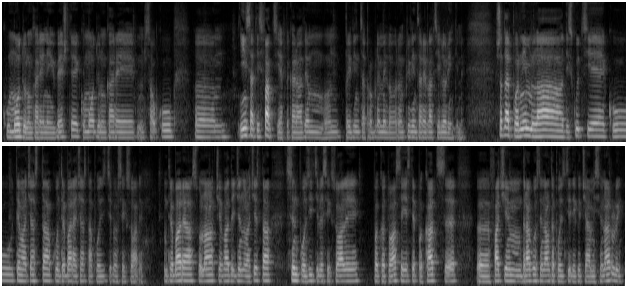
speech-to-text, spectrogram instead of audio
cu modul în care ne iubește, cu modul în care sau cu uh, insatisfacția pe care o avem în privința problemelor, în privința relațiilor intime. Așadar, pornim la discuție cu tema aceasta, cu întrebarea aceasta a pozițiilor sexuale. Întrebarea suna ceva de genul acesta, sunt pozițiile sexuale păcătoase, este păcat să uh, facem dragoste în altă poziție decât cea a misionarului?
